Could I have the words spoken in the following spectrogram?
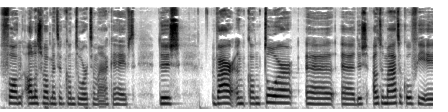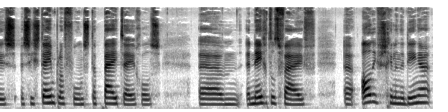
van alles wat met een kantoor te maken heeft. Dus waar een kantoor, uh, uh, dus automatenkoffie is, systeemplafonds, tapijttegels, um, 9 tot 5, uh, al die verschillende dingen.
